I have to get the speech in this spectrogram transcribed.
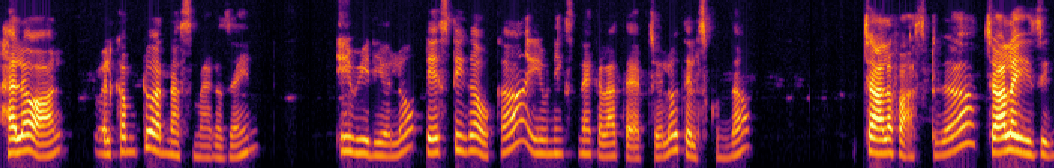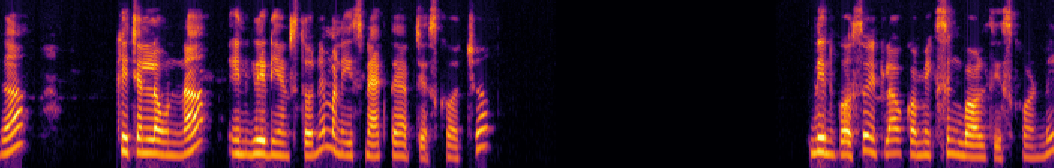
హలో ఆల్ వెల్కమ్ టు అర్నాస్ మ్యాగజైన్. ఈ వీడియోలో టేస్టీగా ఒక ఈవినింగ్ స్నాక్ ఎలా తయారు చేయాలో తెలుసుకుందాం. చాలా ఫాస్ట్గా చాలా ఈజీగా కిచెన్లో ఉన్న ఇంగ్రీడియంట్స్తోనే మనం ఈ స్నాక్ తయారు చేసుకోవచ్చు. దీనికోసం ఇట్లా ఒక మిక్సింగ్ బౌల్ తీసుకోండి.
